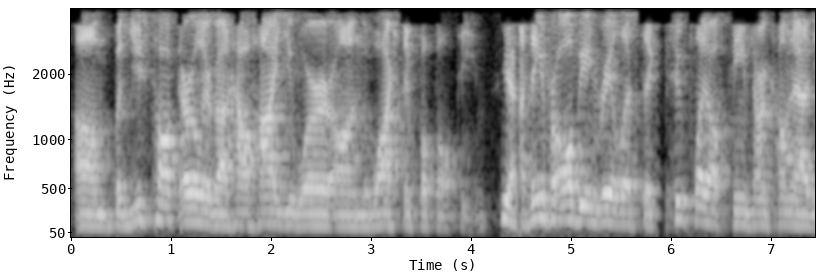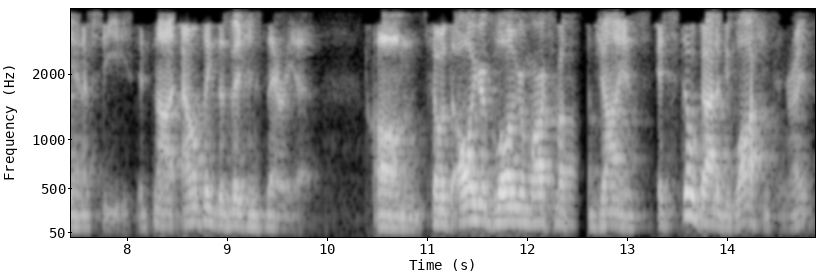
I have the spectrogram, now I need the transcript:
Um, but you talked earlier about how high you were on the Washington football team. yes, I think if we're all being realistic, two playoff teams aren't coming out of the NFC East. It's not. I don't think the division's there yet. Um, so with all your glowing remarks about the Giants, it's still got to be Washington, right?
